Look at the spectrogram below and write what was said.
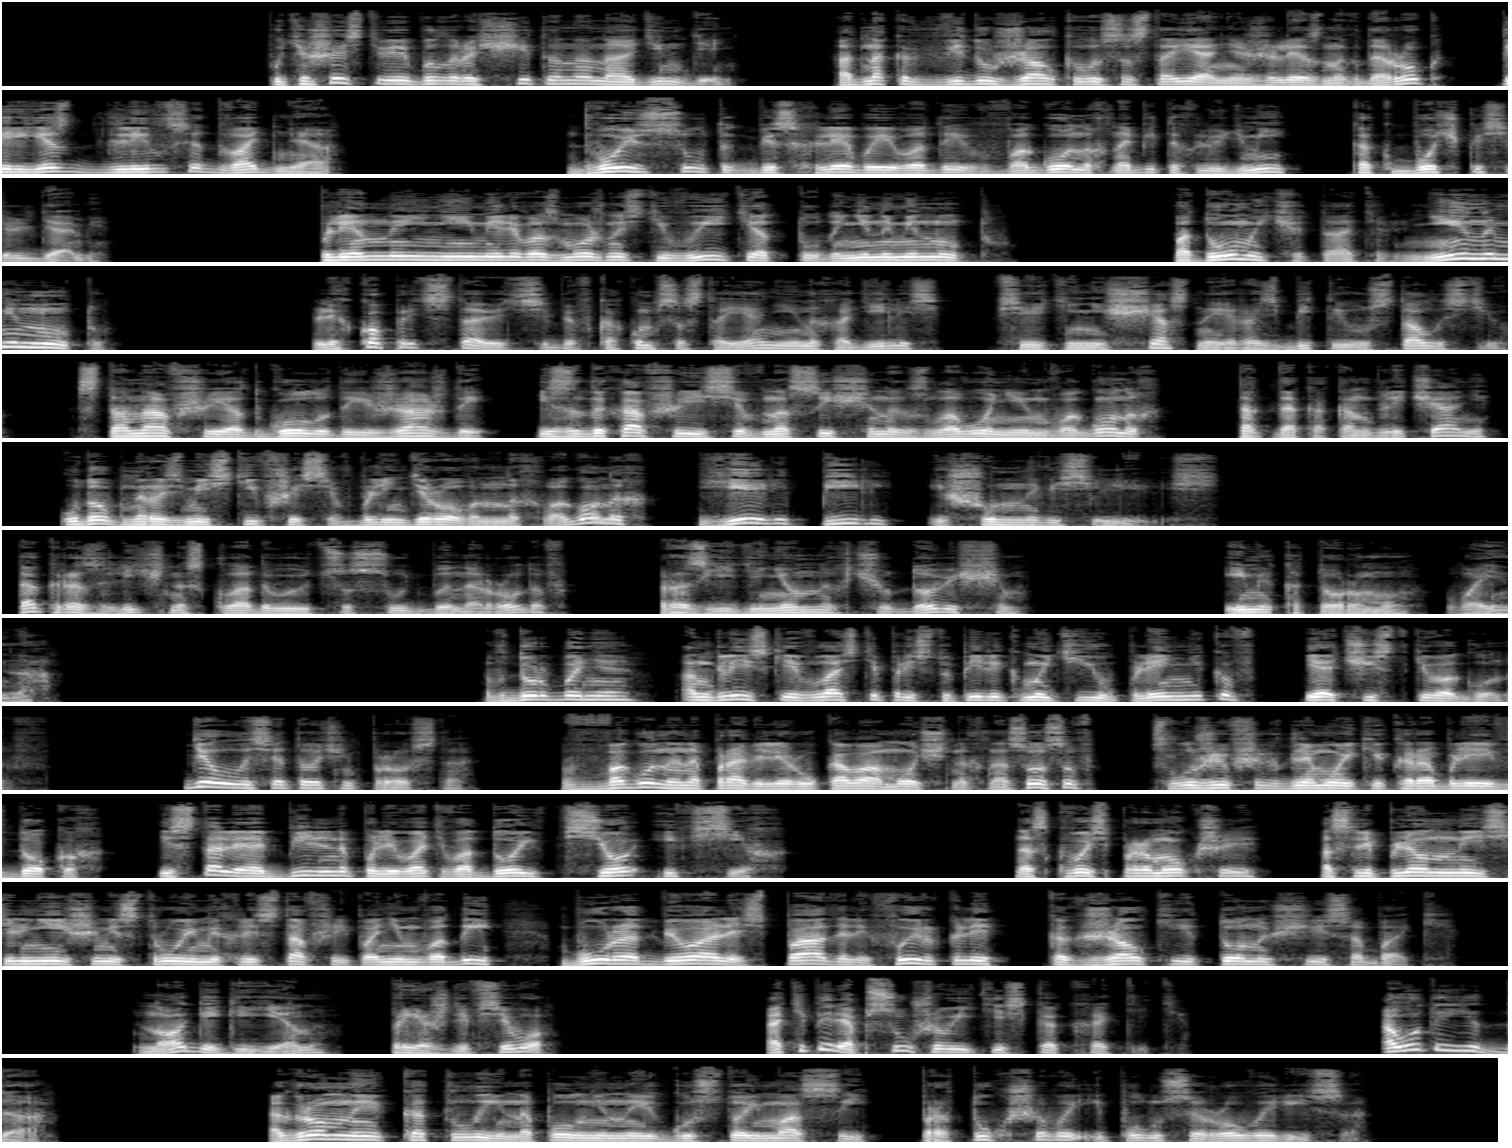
Путешествие было рассчитано на один день. Однако ввиду жалкого состояния железных дорог переезд длился два дня. Двое суток без хлеба и воды в вагонах, набитых людьми, как бочка сельдями. Пленные не имели возможности выйти оттуда ни на минуту. Подумай, читатель, ни на минуту. Легко представить себе, в каком состоянии находились все эти несчастные, разбитые усталостью, стонавшие от голода и жажды и задыхавшиеся в насыщенных зловонием вагонах, тогда как англичане, удобно разместившись в блиндированных вагонах, ели, пили и шумно веселились. Так различно складываются судьбы народов, разъединенных чудовищем, имя которому война. В Дурбане английские власти приступили к мытью пленников и очистке вагонов. Делалось это очень просто. В вагоны направили рукава мощных насосов, служивших для мойки кораблей в доках, и стали обильно поливать водой все и всех. Насквозь промокшие, Ослепленные сильнейшими струями хлеставшей по ним воды, буры отбивались, падали, фыркали, как жалкие тонущие собаки. Но гигиена прежде всего. А теперь обсушивайтесь, как хотите. А вот и еда. Огромные котлы, наполненные густой массой протухшего и полусырого риса.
